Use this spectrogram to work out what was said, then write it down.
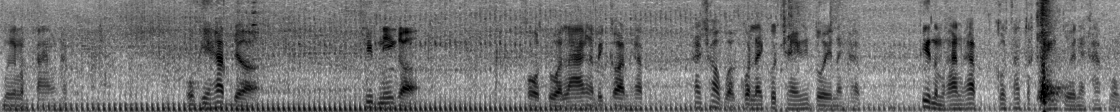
เมืองลำปางครับ โอเคครับเดี๋ยวคลิปนี้ก็ ขอตัวลากันไปก่อนครับ ถ้าชอบก็กดไลค์กดแชร์ให้ตัวนะครับ ที่สำคัญครับกดทับตะไครต์ตัวนะครับผม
